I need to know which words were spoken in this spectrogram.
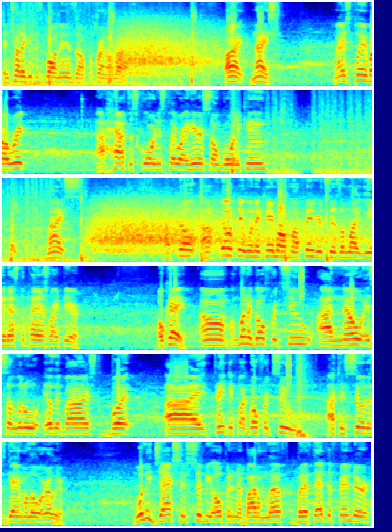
and try to get this ball in the end zone for crying out loud. All right, nice, nice play by Rick. I have to score on this play right here, so I'm going to King. Nice. I felt I felt it when it came off my fingertips. I'm like, yeah, that's the pass right there. Okay, um, I'm gonna go for two. I know it's a little ill-advised, but I think if I go for two, I can seal this game a little earlier. Willie Jackson should be open in the bottom left, but if that defender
